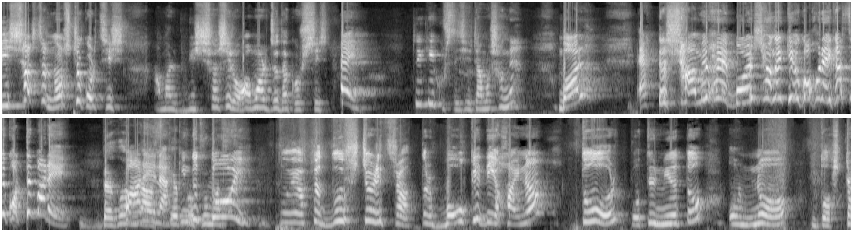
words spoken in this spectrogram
বিশ্বাসটা নষ্ট করছিস আমার বিশ্বাসের অমর্যাদা করছিস। এই তুই কি করছিস এটা আমার সঙ্গে? বল একটা স্বামী হয়ে বউয়ের সঙ্গে কেউ কখনো এই কাজটা করতে পারে? পারে না কিন্তু তুই তুই একটা দুশ্চরিত্র তোর বউকে দিয়ে হয় না? তোর প্রতিনিয়ত অন্য দশটা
